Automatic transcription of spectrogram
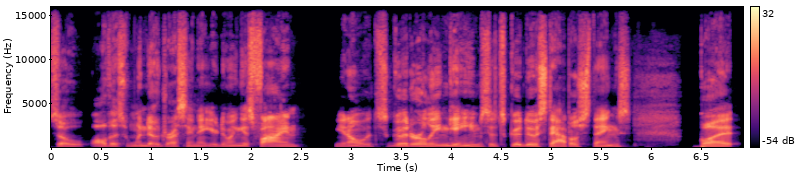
So all this window dressing that you're doing is fine. You know, it's good early in games. It's good to establish things, but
